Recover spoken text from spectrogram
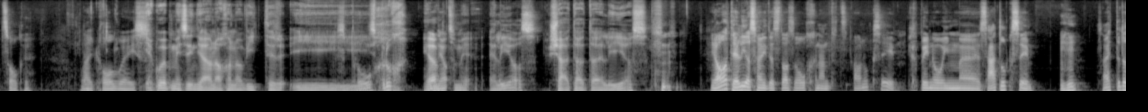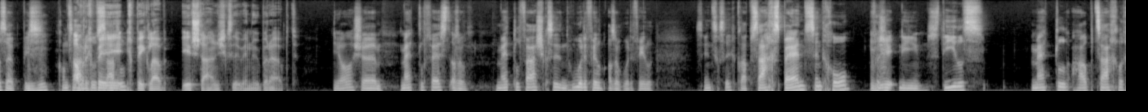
gezogen. Like always. Ja gut, wir sind ja auch nachher noch weiter in Bruch. Bruch. Ja, Ja. zum Elias. Shoutout an Elias. Ja, der Elias habe ich das, das Wochenende auch noch gesehen. Ich bin noch im äh, Sädel gesehen. Mhm. Sagt ihr das etwas? Konzert Aber ich bin, Sädel? ich bin glaube ich, erst einig gewesen, wenn überhaupt. Ja, es war ein Metalfest, also Metalfest gewesen, hure viel, also hure viel sind es Ich glaube, sechs Bands sind gekommen, verschiedene Stils, Metal hauptsächlich.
